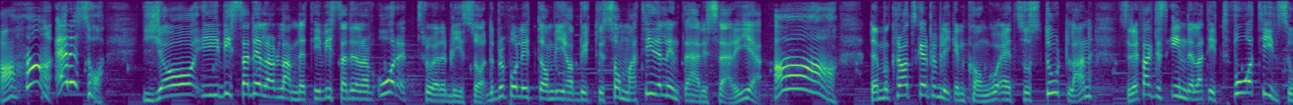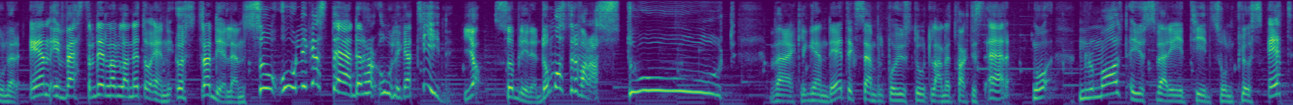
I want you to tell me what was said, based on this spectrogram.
Aha, är det så? Ja, i vissa delar av landet, i vissa delar av året tror jag det blir så. Det beror på lite om vi har bytt till sommartid eller inte här i Sverige. Ah! Demokratiska republiken Kongo är ett så stort land så det är faktiskt indelat i två tidszoner. En i västra delen av landet och en i östra delen. Så olika städer har olika tid. Ja, så blir det. Då måste det vara stort! Verkligen, det är ett exempel på hur stort landet faktiskt är. Och normalt är ju Sverige i tidszon plus ett,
